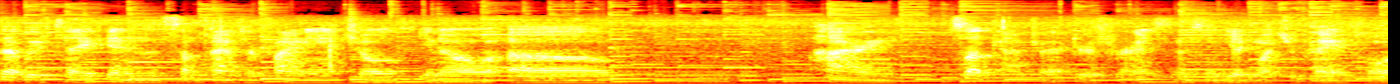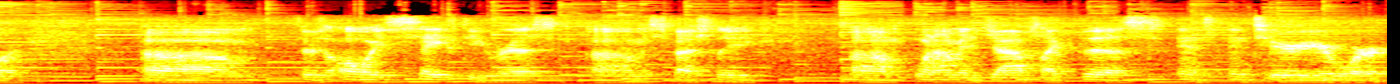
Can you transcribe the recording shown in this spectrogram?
that we've taken sometimes are financial, you know, uh, hiring subcontractors, for instance, and getting what you're paying for. Um, there's always safety risk, um, especially um, when I'm in jobs like this, in interior work,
